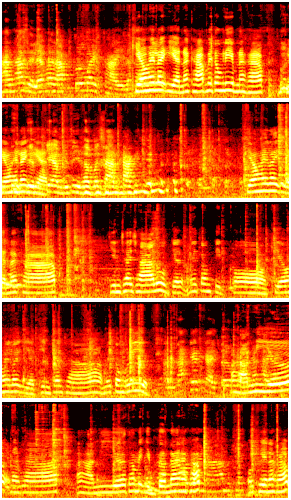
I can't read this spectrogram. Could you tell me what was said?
ทานข้าวเสร็จแล้วค่อยรับกล้วยไข่นะเคี้ยวให้ละเอียดนะครับ ไม่ต้องรีบนะครับ เคี้ยวให้ละเอียด แก้มดูสิธรรมชาติค่ะเคี้ยวให้ละเอียดนะครับ กินช้าๆลูกจะไม่ต้องติดคอ เคี้ยวให้ละเอียดกินช้าๆไม่ต้องรีบนักเก็ตไก่เติมอาหารมีเยอะนะครับ อาหารมีเยอะถ้าไม่อิ่มเติมได้นะครับ โอเคนะครับ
